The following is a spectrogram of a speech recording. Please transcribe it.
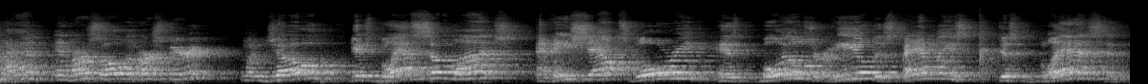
had in her soul and her spirit when Job gets blessed so much and he shouts glory, his boils are healed, his family's just blessed, and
